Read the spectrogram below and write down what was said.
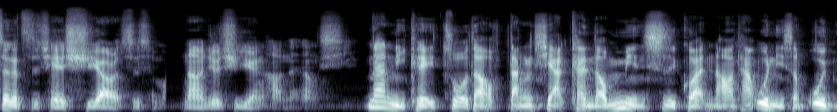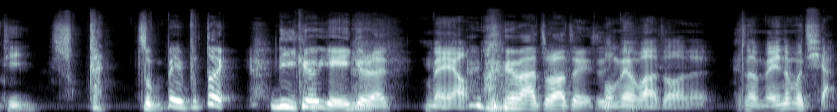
这个职缺需要的是什么？然后就去演好那场戏。那你可以做到当下看到面试官，然后他问你什么问题，说干准备不对，立刻演一个人。没有，没办法做到这件事。我没有办法做到那，可能没那么强，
